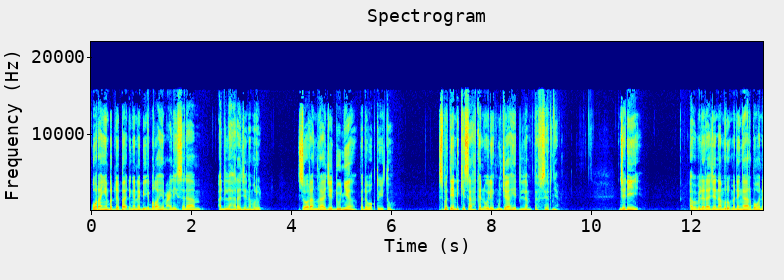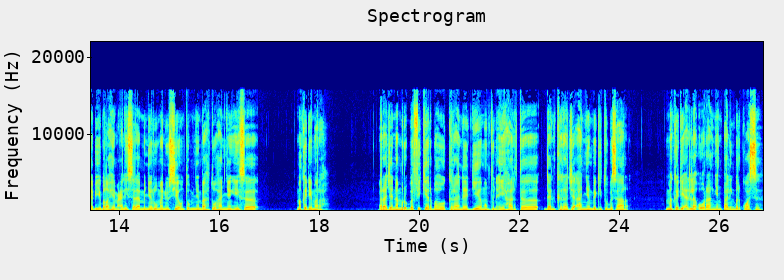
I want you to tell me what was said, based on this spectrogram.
Orang yang berdebat dengan Nabi Ibrahim alaihissalam adalah Raja Namrud seorang raja dunia pada waktu itu. Seperti yang dikisahkan oleh Mujahid dalam tafsirnya. Jadi, apabila Raja Namrud mendengar bahawa Nabi Ibrahim AS menyeru manusia untuk menyembah Tuhan yang Esa, maka dia marah. Raja Namrud berfikir bahawa kerana dia mempunyai harta dan kerajaan yang begitu besar, maka dia adalah orang yang paling berkuasa.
